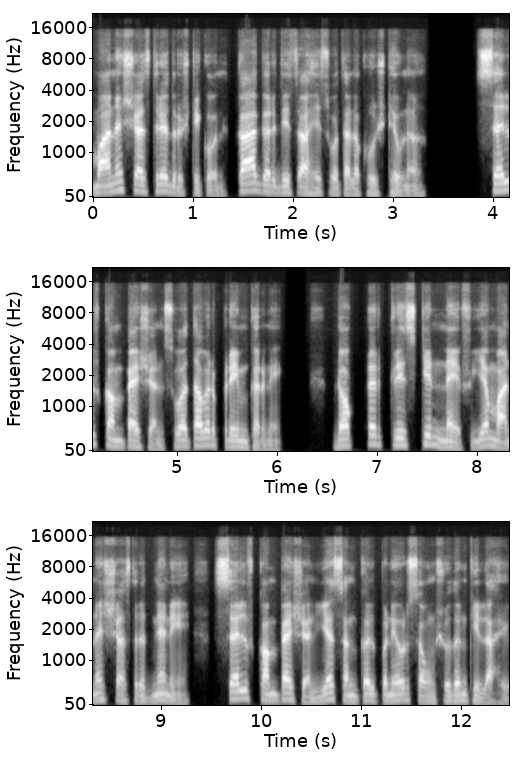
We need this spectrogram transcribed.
मानसशास्त्रीय दृष्टिकोन का गरजेचं आहे स्वतःला खुश ठेवणं? सेल्फ कम्पॅशन स्वतःवर प्रेम करणे. डॉक्टर क्रिस्टिन नेफ या मानसशास्त्रज्ञाने सेल्फ कम्पॅशन या संकल्पनेवर संशोधन केलं आहे.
